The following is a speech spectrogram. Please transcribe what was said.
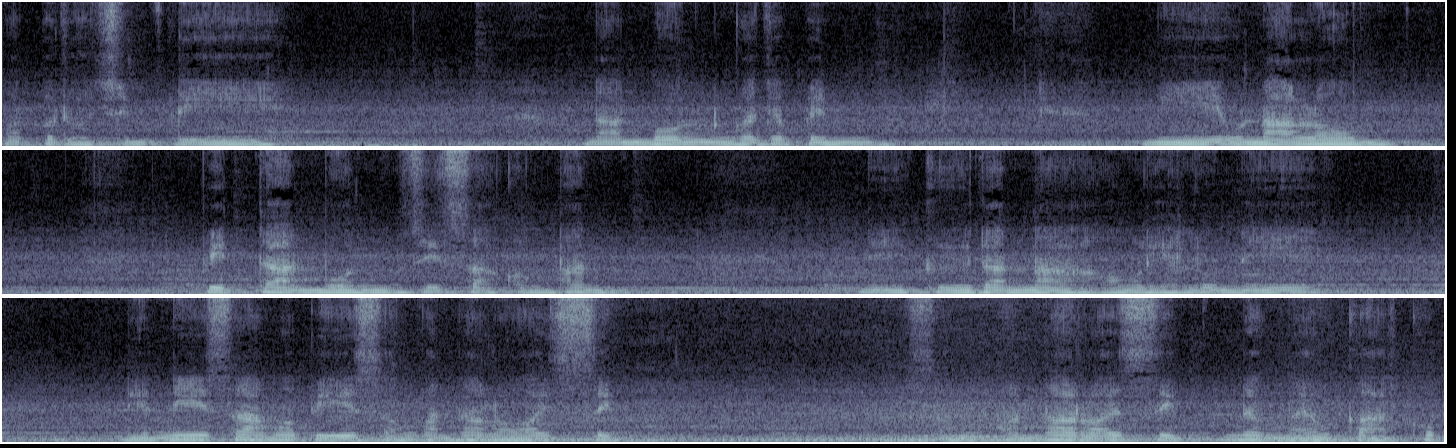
วัดประดูสิมปรีด้านบนก็จะเป็นมีอุณาโลม ปิดด้านบนศีรษะของท่าน นี่คือด้านหน้าของเหรียญรุ่นนี้ เหรียญนี้สร้างเมื่อปี 2510 2510 เนื่องในโอกาสครบ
